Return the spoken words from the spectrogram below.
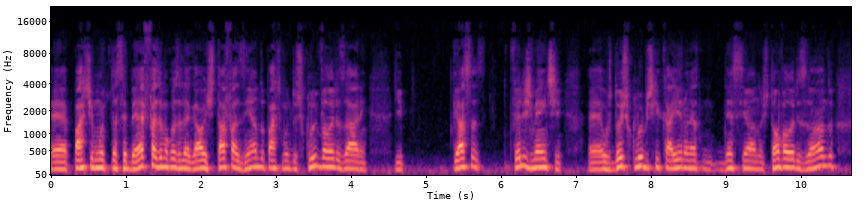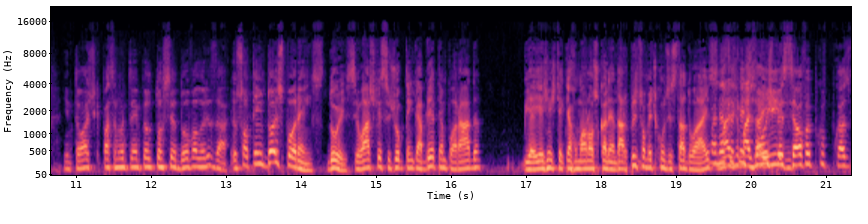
é, parte muito da CBF fazer uma coisa legal, está fazendo, parte muito dos clubes valorizarem. E graças, felizmente, é, os dois clubes que caíram né, nesse ano estão valorizando. Então acho que passa muito também pelo torcedor valorizar. Eu só tenho dois poréns. Dois. Eu acho que esse jogo tem que abrir a temporada. E aí a gente tem que arrumar o nosso calendário, principalmente com os estaduais. Mas nessa Mas- questão mas aí- especial foi por por causa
